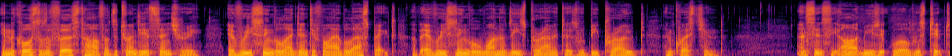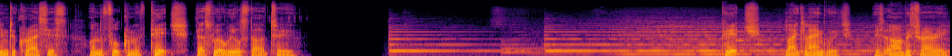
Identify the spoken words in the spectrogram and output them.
In the course of the first half of the 20th century, every single identifiable aspect of every single one of these parameters would be probed and questioned. And since the art music world was tipped into crisis on the fulcrum of pitch, that's where we'll start too. Pitch, like language, is arbitrary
